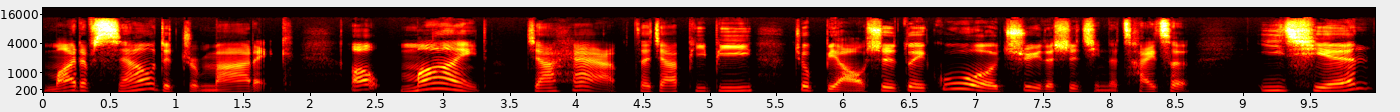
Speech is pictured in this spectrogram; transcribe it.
might have sounded dramatic。”好，might 加 have 再加 pp 就表示对过去的事情的猜测。以前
